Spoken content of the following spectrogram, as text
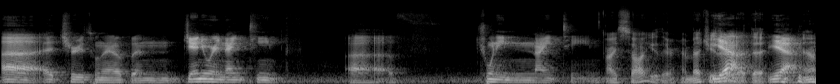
uh, at Truth when they opened January 19th of 2019 I saw you there. I met you yeah, there that day. Yeah.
